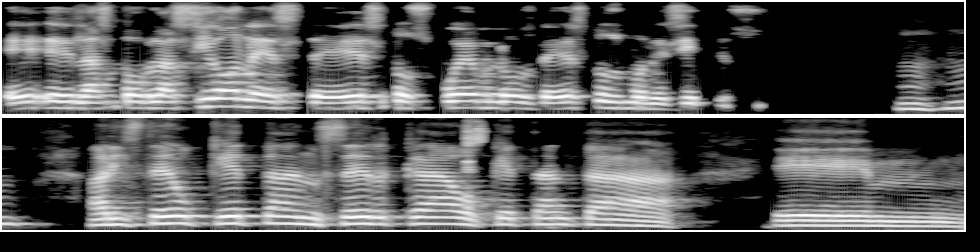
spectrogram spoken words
eh, eh, las poblaciones de estos pueblos, de estos municipios. Aristeo, ¿qué tan cerca o qué tanta, em,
